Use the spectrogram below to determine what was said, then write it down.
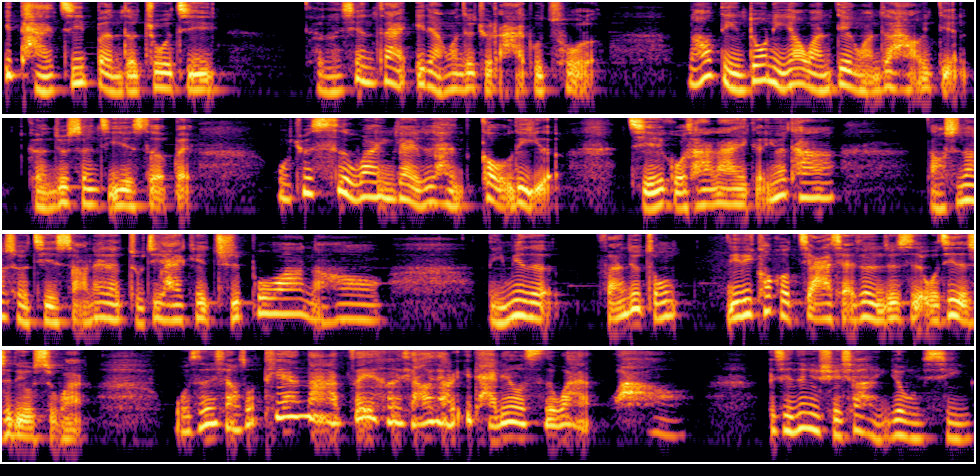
一台基本的桌机，可能现在一两万就觉得还不错了。然后顶多你要玩电玩再好一点，可能就升级一些设备。我觉得四五万应该也是很够力了。结果他那一个，因为他老师那时候介绍，那台主机还可以直播啊，然后里面的反正就总里里扣扣加起来，真的就是我记得是六十万。我真的想说，天哪，这一盒小小的一台六十万，哇哦！而且那个学校很用心，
